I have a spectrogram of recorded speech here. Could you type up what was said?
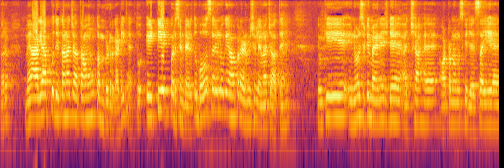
बराबर मैं आगे आपको दिखाना चाहता हूँ कंप्यूटर का, ठीक है? तो 88 परसेंटाइल तो बहुत सारे लोग यहाँ पर एडमिशन लेना चाहते हैं, क्योंकि यूनिवर्सिटी मैनेज्ड है अच्छा है ऑटोनोमस के जैसा ही है।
